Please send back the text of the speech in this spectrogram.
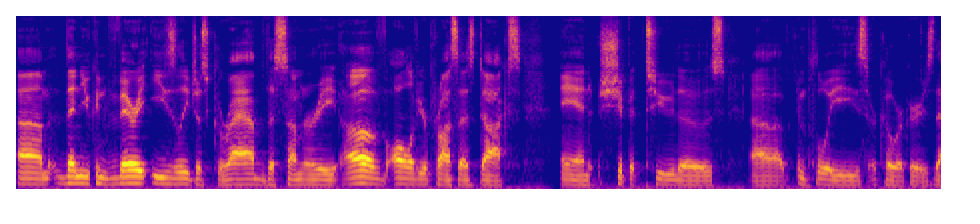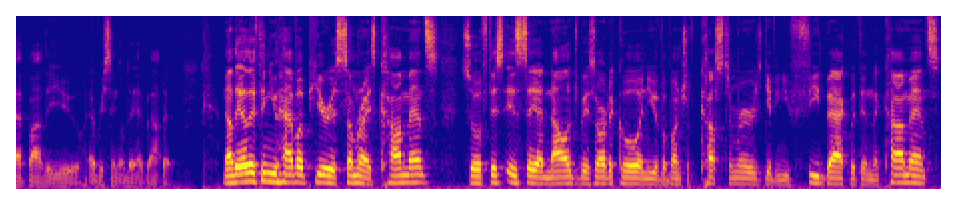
Um, then you can very easily just grab the summary of all of your process docs and ship it to those uh, employees or coworkers that bother you every single day about it. Now, the other thing you have up here is summarized comments. So if this is, say, a knowledge base article and you have a bunch of customers giving you feedback within the comments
